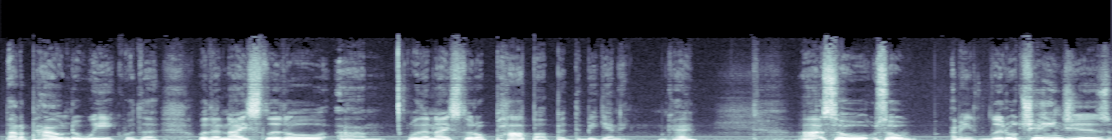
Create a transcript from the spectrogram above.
About a pound a week with a with a nice little um, with a nice little pop-up at the beginning okay? Uh, so so i mean little changes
